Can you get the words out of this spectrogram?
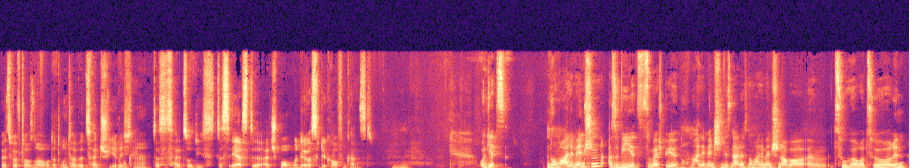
bei 12.000 Euro. Darunter wird es halt schwierig. Okay. Ne? Das ist halt so dies, das erste als Sportmodell, was du dir kaufen kannst. Und jetzt normale Menschen, also wie jetzt zum Beispiel normale Menschen, wir sind alles normale Menschen, aber ähm, Zuhörer, Zuhörerinnen,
